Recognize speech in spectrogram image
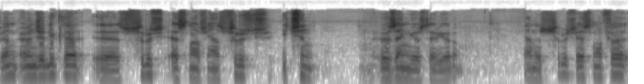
Ben öncelikle e, Suruç esnaf yani Suruç için özen gösteriyorum. Yani Suruç esnafı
